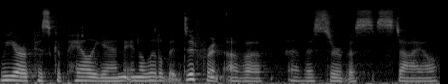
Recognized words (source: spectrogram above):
We are Episcopalian in a little bit different of a, of a service style,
